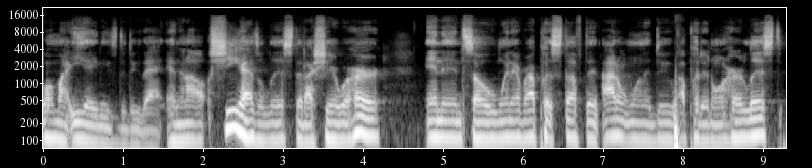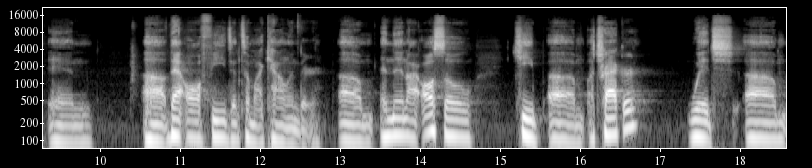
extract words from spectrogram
or my EA needs to do that. And then I'll she has a list that I share with her, and then so whenever I put stuff that I don't want to do, I put it on her list, and uh, that all feeds into my calendar. Um, and then I also keep um, a tracker, which um,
